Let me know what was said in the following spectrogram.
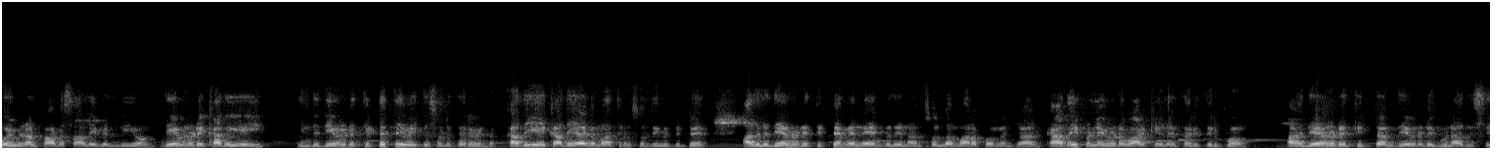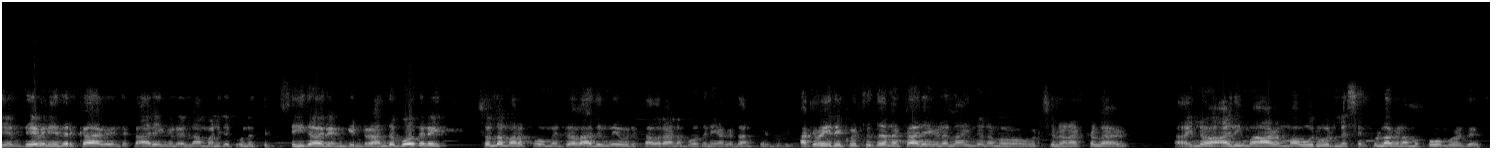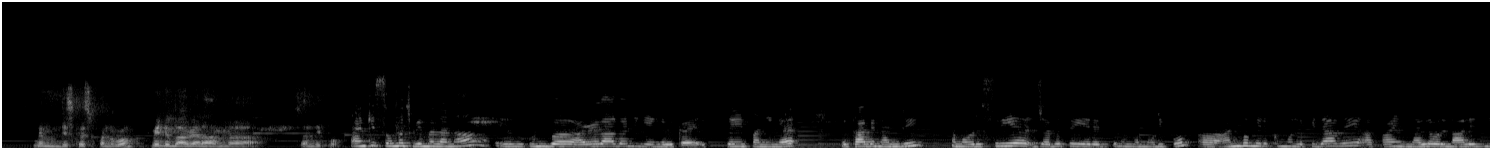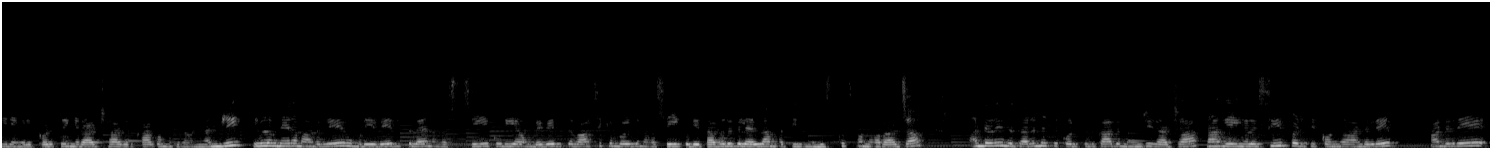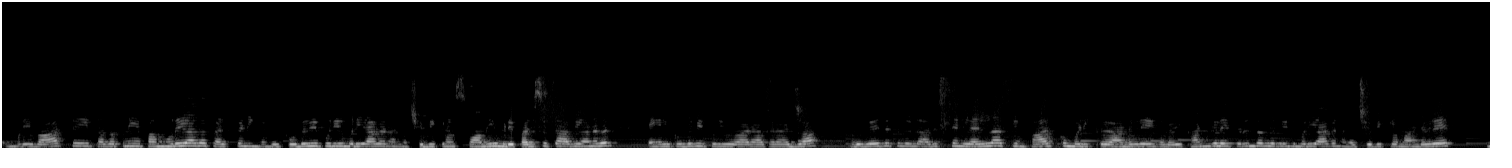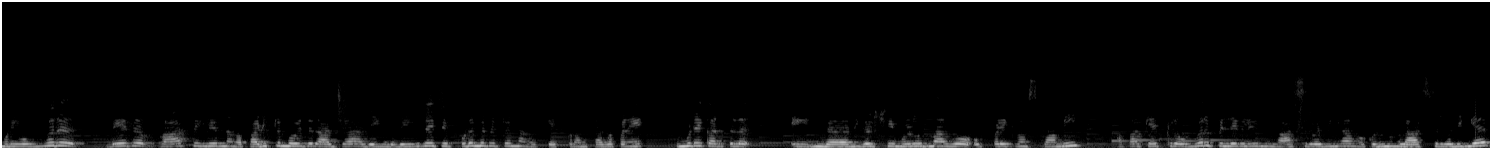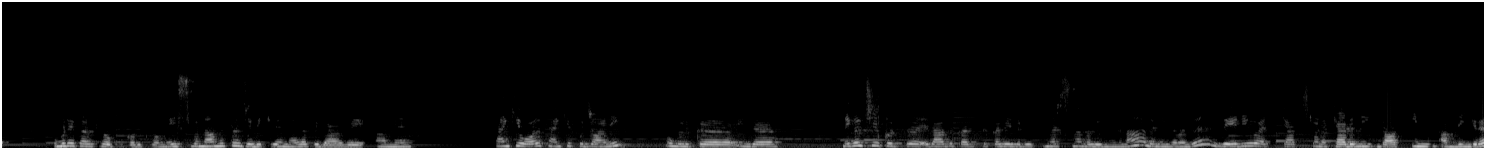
ஓய்வு நாள் பாடசாலைகள்லயும் தேவனுடைய கதையை இந்த தேவனுடைய திட்டத்தை வைத்து சொல்லித் தர வேண்டும். கதையை கதையாக மாத்திரம் சொல்லி விட்டுட்டு அதுல தேவனுடைய திட்டம் என்ன என்பதை நாம் சொல்ல மறப்போம் என்றால் கதை பிள்ளைகளோட வாழ்க்கையில தரித்திருக்கும் ஆனா தேவனுடைய திட்டம் தேவனுடைய குணாதிசயம் தேவன் எதற்காக இந்த காரியங்கள் எல்லாம் மனித குலத்திற்கு செய்தார் என்கின்ற அந்த போதனை சொல்ல மறப்போம் என்றால் அதுவுமே ஒரு தவறான போதனையாக தான் போயிடுது ஆகவே இதை குறித்ததான காரியங்கள் எல்லாம் இன்னும் நம்ம ஒரு சில நாட்கள்ல இன்னும் அதிகமா ஆழமா ஒரு ஒரு லெசனுக்குள்ளாக நம்ம போகும்பொழுது நம்ம டிஸ்கஸ் பண்ணுவோம். மீண்டுமாக நாம் சந்திப்போம். சந்திப்போம் தேங்க்யூ சோ மச் விமலனா ரொம்ப அழகாக நீங்க எங்களுக்கு எக்ஸ்பிளைன் பண்ணீங்க. இதுக்காக நன்றி. நம்ம ஒரு சிறிய ஜபத்தை எடுத்து நம்ம முடிப்போம். அன்பும் இருக்கும் உள்ள பிதாவே அப்பா இந்த நல்ல ஒரு நாளில் நீர் எங்களுக்கு கொடுத்தீங்க ராஜா. அதற்காக உங்களுக்கு நன்றி. இவ்வளவு நேரம் ஆனவே உங்களுடைய வேதத்துல நம்ம செய்யக்கூடிய உங்களுடைய வேதத்தை வாசிக்கும் பொழுது நம்ம செய்யக்கூடிய தவறுகள் எல்லாம் பத்தி நம்ம டிஸ்கஸ் பண்ணோம் ராஜா. ஆண்டவரே இந்த தருணத்தை கொடுத்ததுக்காக நன்றி ராஜா. நாங்க எங்களை சீர்படுத்தி கொண்டோம் ஆண்டவரே. ஆண்டவரே உங்களுடைய வார்த்தை தகப்பனே அப்பா முறையாக கற்க நீங்க எங்களுக்கு உதவி புரியும்படியாக நாங்க செபிக்கிறோம். சுவாமி உங்களுடைய பரிசுத்த ஆவியானவர் எங்களுக்கு உதவி புரிவாராக ராஜா. இந்த வேதத்தில் உள்ள அதிசயங்கள் எல்லாத்தையும் பார்க்கும்படிக்கு ஆண்டவரே எங்களுடைய கண்களை திறந்தள்ள வேண்டும்படியாக நாங்க செபிக்கிறோம் ஆண்டவரே. உங்களுடைய ஒவ்வொரு வேத வார்த்தைகளையும் நாங்க படிக்கும் பொழுது ராஜா அது எங்களுடைய இருதயத்தை புடமிட்டு நாங்க கேட்கிறோம் தகப்பனே. உம்முடைய கருத்துல இந்த நிகழ்ச்சியை முழுவதுமாக ஒப்படைக்கிறோம் சுவாமி. அப்பா கேட்கிற ஒவ்வொரு பிள்ளைகளையும் நீங்க ஆசிர்வதிங்க அவங்க குடும்பங்களை ஆசிர்வதிங்க. உங்களுடைய கருத்துல ஒப்பு கொடுக்கிறோம். ஈஸ்வர நாமத்தில் ஜெபிக்கிறேன் நல்ல பிதாவே. Amen. Thank you all thank you for joining உங்களுக்கு இந்த நிகழ்ச்சியை குறித்து ஏதாவது கருத்துக்கள் இல்லை விமர்சனங்கள் இருந்ததுன்னா அதை நீங்க வந்து radio at Capstone academy dot in அப்படிங்கிற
